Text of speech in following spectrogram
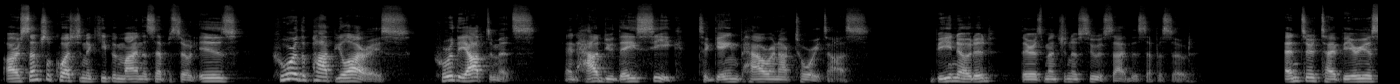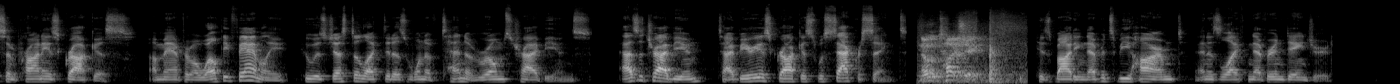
Our essential question to keep in mind this episode is who are the populares? Who are the optimates? And how do they seek to gain power in auctoritas? Be noted, there is mention of suicide this episode. Enter Tiberius Sempronius Gracchus, a man from a wealthy family who was just elected as one of ten of Rome's tribunes. As a tribune, Tiberius Gracchus was sacrosanct, No touching. his body never to be harmed and his life never endangered.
